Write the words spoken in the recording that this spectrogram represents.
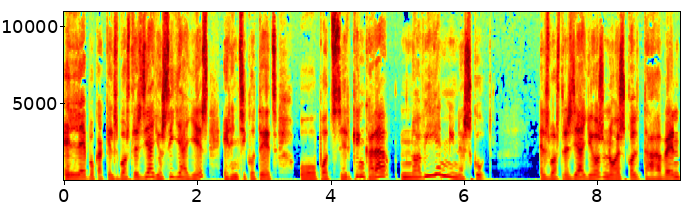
en l'època que els vostres iaios i iaies eren xicotets, o pot ser que encara no havien ni nascut. Els vostres iaios no escoltaven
